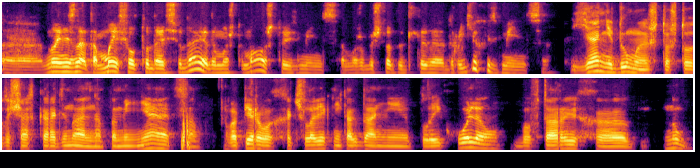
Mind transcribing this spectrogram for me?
Э, ну, я не знаю, там Мейфилд туда-сюда, я думаю, что мало что изменится. Может быть, что-то для других изменится? Я не думаю, что что-то сейчас кардинально поменяется. Во-первых, человек никогда не плейколил. Во-вторых, ну,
